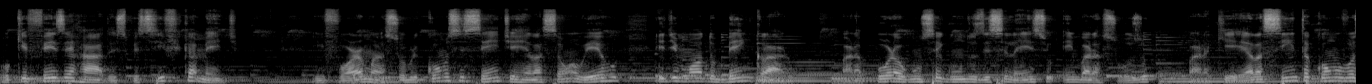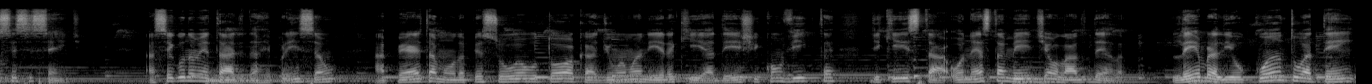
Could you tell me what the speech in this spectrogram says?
o que fez errado especificamente, informa sobre como se sente em relação ao erro e de modo bem claro, para pôr alguns segundos de silêncio embaraçoso para que ela sinta como você se sente. A segunda metade da repreensão aperta a mão da pessoa ou toca de uma maneira que a deixe convicta de que está honestamente ao lado dela. Lembra-lhe o quanto a tem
